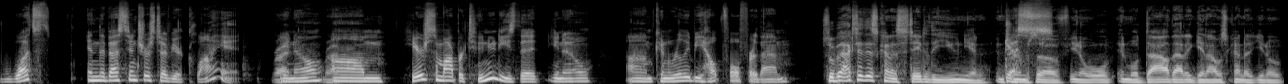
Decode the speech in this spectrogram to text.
what's in the best interest of your client. Right, You know, right. um, here's some opportunities that you know um, can really be helpful for them. So back to this kind of state of the union in Yes. terms of you know, we'll, and we'll dial that again. I was kind of you know,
